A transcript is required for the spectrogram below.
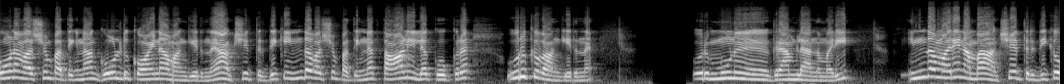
போன வருஷம் பாத்தீங்கன்னா கோல்டு காயினா வாங்கியிருந்தேன். அக்ஷய திருதிக்கு இந்த வருஷம் பாத்தீங்கன்னா தாலியில கோக்குற உருக்கு வாங்கியிருந்தேன். ஒரு மூணு கிராம்ல அந்த மாதிரி. இந்த மாதிரி நம்ம அக்ஷய திருதிக்கு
